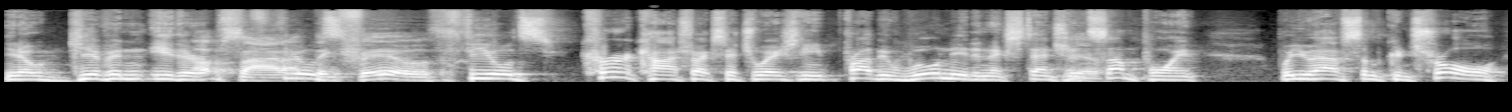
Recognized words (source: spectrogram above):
You know, given either upside. I think Fields. Fields' current contract situation, he probably will need an extension Yeah. at some point, but you have some control.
